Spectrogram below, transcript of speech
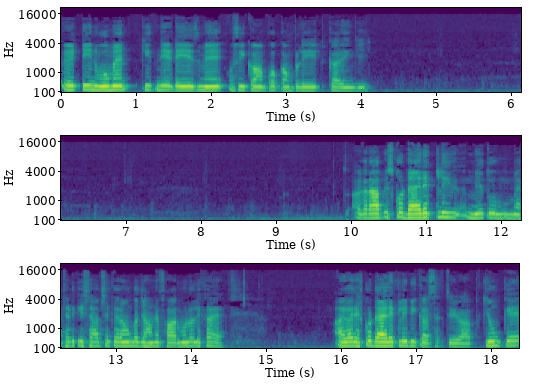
एटीन वुमेन कितने डेज़ में उसी काम को कंप्लीट करेंगी। अगर आप इसको डायरेक्टली मैं तो मेथड के हिसाब से कराऊँगा जो हमने फार्मूला लिखा है, अगर इसको डायरेक्टली भी कर सकते हो आप, क्योंकि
